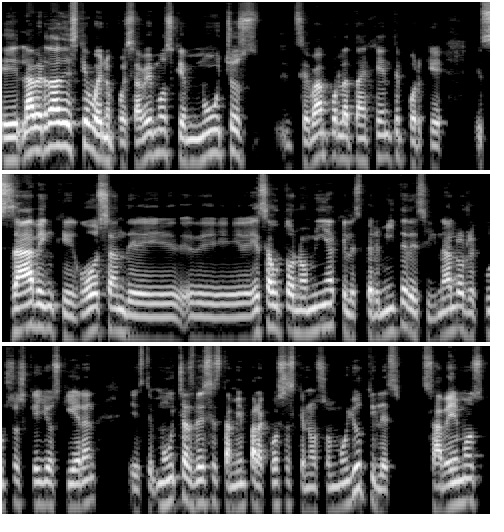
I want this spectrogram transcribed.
Eh, la verdad es que, bueno, pues sabemos que muchos se van por la tangente porque saben que gozan de, esa autonomía que les permite designar los recursos que ellos quieran, este, muchas veces también para cosas que no son muy útiles. Sabemos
